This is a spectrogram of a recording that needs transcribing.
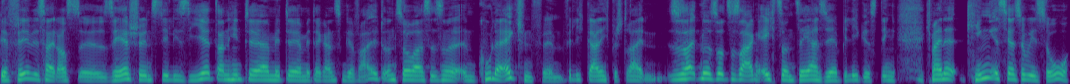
Der Film ist halt auch äh, sehr schön stilisiert, dann hinterher mit der, mit der ganzen Gewalt und sowas. Ist ein, ein cooler Actionfilm, will ich gar nicht bestreiten. Es ist halt nur sozusagen echt so ein sehr, sehr billiges Ding. Ich meine, King ist ja sowieso,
